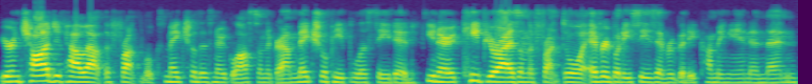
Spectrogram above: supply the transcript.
you're in charge of how out the front looks. Make sure there's no glass on the ground. Make sure people are seated. You know keep your eyes on the front door. Everybody sees everybody coming in. And then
